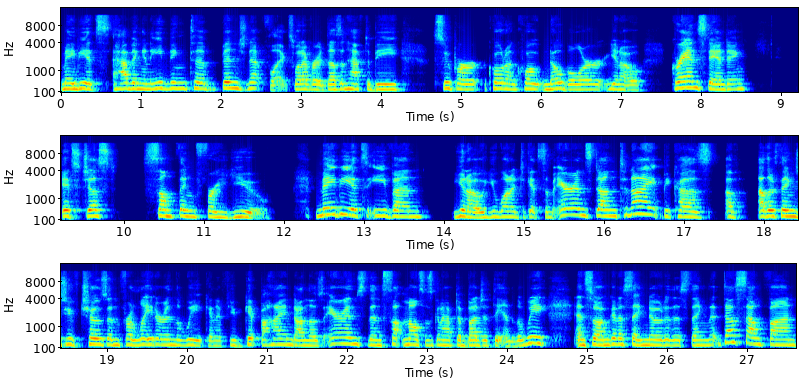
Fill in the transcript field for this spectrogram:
Maybe it's having an evening to binge Netflix, whatever. It doesn't have to be super quote unquote noble or, you know, grandstanding. It's just something for you. Maybe it's even, you know, you wanted to get some errands done tonight because of other things you've chosen for later in the week. And if you get behind on those errands, then something else is going to have to budget the end of the week. And so I'm going to say no to this thing that does sound fun,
